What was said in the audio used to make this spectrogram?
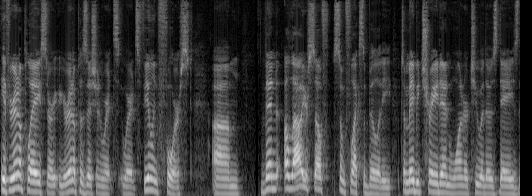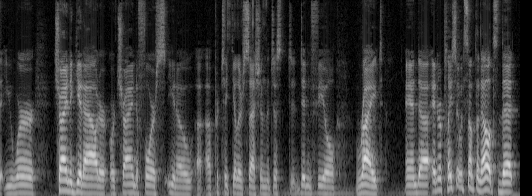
if you're in a place or you're in a position where it's where it's feeling forced um, then allow yourself some flexibility to maybe trade in one or two of those days that you were trying to get out or, or trying to force you know a, a particular session that just didn't feel right. And uh, and replace it with something else that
